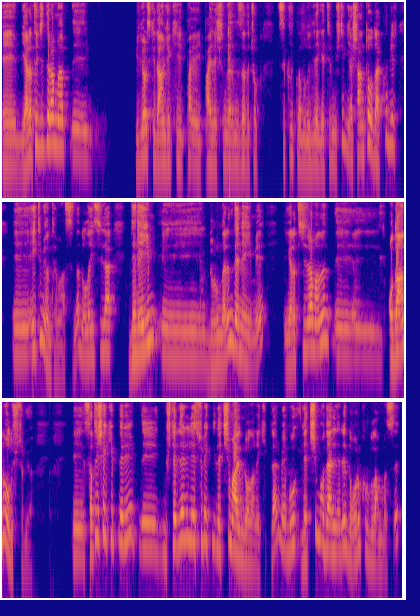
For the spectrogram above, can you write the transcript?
E, yaratıcı drama e, biliyoruz ki daha önceki pay- paylaşımlarımızda da çok sıklıkla bunu dile getirmiştik. Yaşantı odaklı bir e, eğitim yöntemi aslında. Dolayısıyla deneyim, e, durumların deneyimi yaratıcı dramanın e, odağını oluşturuyor. E, satış ekipleri e, müşterileriyle sürekli iletişim halinde olan ekipler ve bu iletişim modellerinin doğru kurgulanması,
